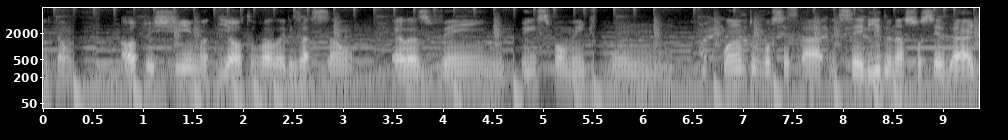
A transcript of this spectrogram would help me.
Então, autoestima e autovalorização elas vêm principalmente com o quanto você está inserido na sociedade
